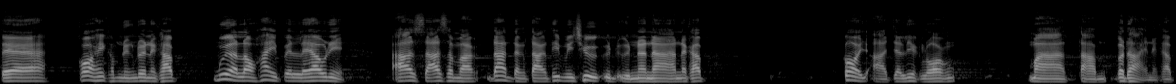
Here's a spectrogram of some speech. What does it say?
แต่ก็ให้คำนึงด้วยนะครับ เมื่อเราให้ไปแล้วนี่อาสาสมัครด้านต่างๆ ที่มีชื่ออื่นๆ นานานะครับ ก็อาจจะเรียกร้องมาตามก็ได้นะครับ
